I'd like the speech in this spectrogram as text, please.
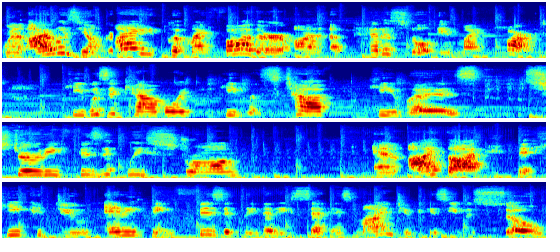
When I was younger, I put my father on a pedestal in my heart. He was a cowboy, he was tough, he was sturdy, physically strong, and I thought that he could do anything physically that he set his mind to because he was so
